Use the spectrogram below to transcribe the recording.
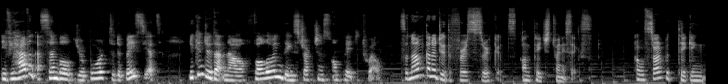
If you haven't assembled your board to the base yet, you can do that now following the instructions on page 12. So now I'm gonna do the first circuit on page 26. I will start with taking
